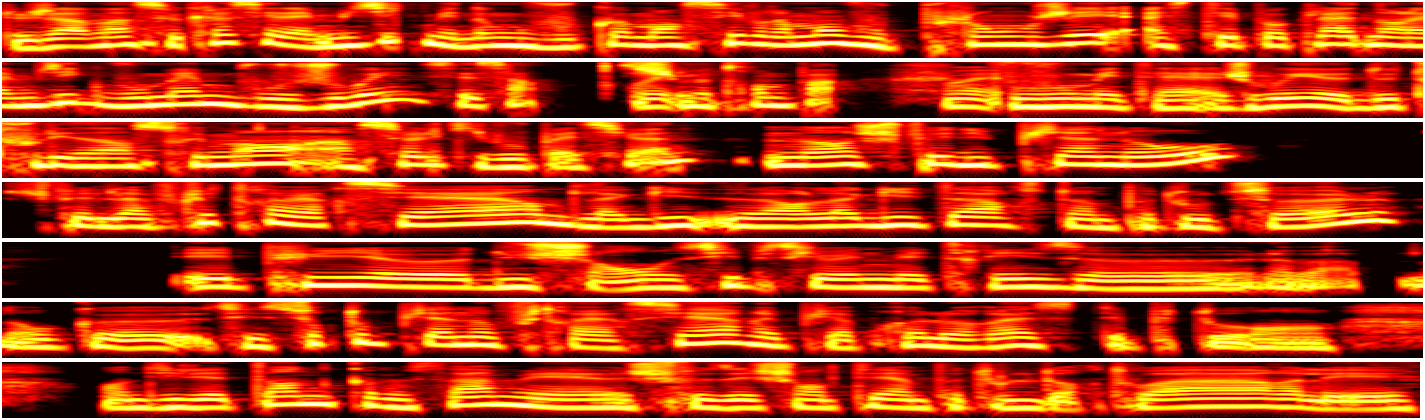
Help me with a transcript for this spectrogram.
Le jardin secret, c'est la musique, mais donc vous commencez vraiment, vous plongez à cette époque-là dans la musique, vous-même vous jouez, c'est ça Si je me trompe pas? Vous vous mettez à jouer de tous les instruments, un seul qui vous passionne? Non, je fais du piano, je fais de la flûte traversière, de la, alors la guitare, c'était un peu toute seule et puis euh, du chant aussi parce qu'il y avait une maîtrise euh, là-bas. Donc euh, c'est surtout piano flûte traversière et puis après le reste c'était plutôt en, en dilettante comme ça mais je faisais chanter un peu tout le dortoir, les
